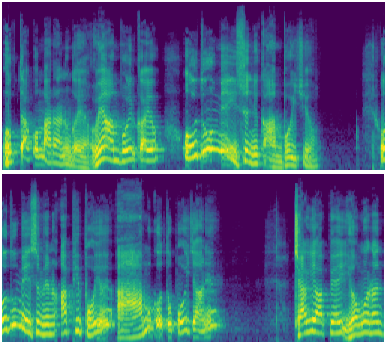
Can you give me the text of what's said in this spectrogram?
없다고 말하는 거예요. 왜 안 보일까요? 어두움에 있으니까 안 보이죠. 어둠에 있으면 앞이 보여요? 아무것도 보이지 않아요? 자기 앞에 영원한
